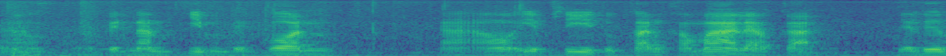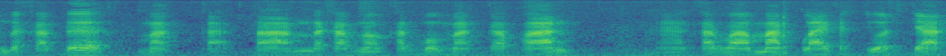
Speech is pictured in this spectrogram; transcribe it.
เอาเป็นน้ำจิ้มไปก่อนอ่าเอาเอฟซีทุกท่านเข้ามาแล้วก็อย่าลืมนะครับเด้อมักกะตามนะครับเนาะคันบ่มักกะพานอ่าคันว่ามักหลายกะจวดจัด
